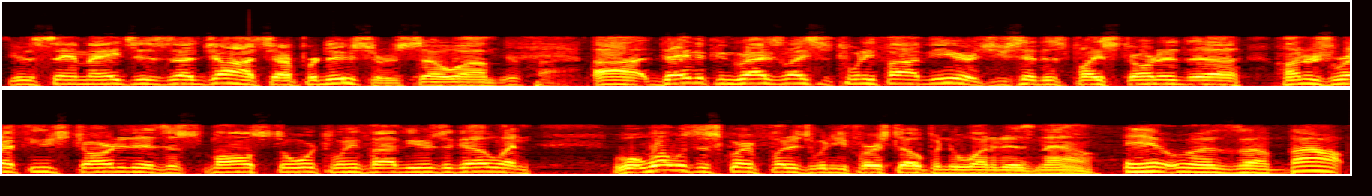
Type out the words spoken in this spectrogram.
You're the same age as uh, Josh, our producer. So, uh, You're fine. uh, David, congratulations, 25 years. You said this place started, uh, Hunter's Refuge started as a small store 25 years ago. And well, what was the square footage when you first opened to what it is now? It was about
